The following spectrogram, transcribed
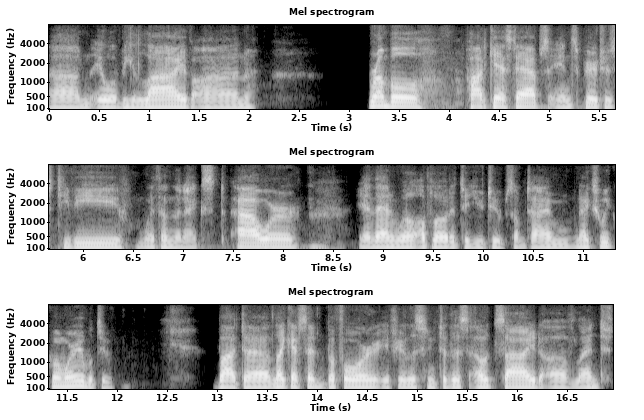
Um, it will be live on Rumble podcast apps and Spiritus TV within the next hour. And then we'll upload it to YouTube sometime next week when we're able to. But uh, like I said before, if you're listening to this outside of Lent,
